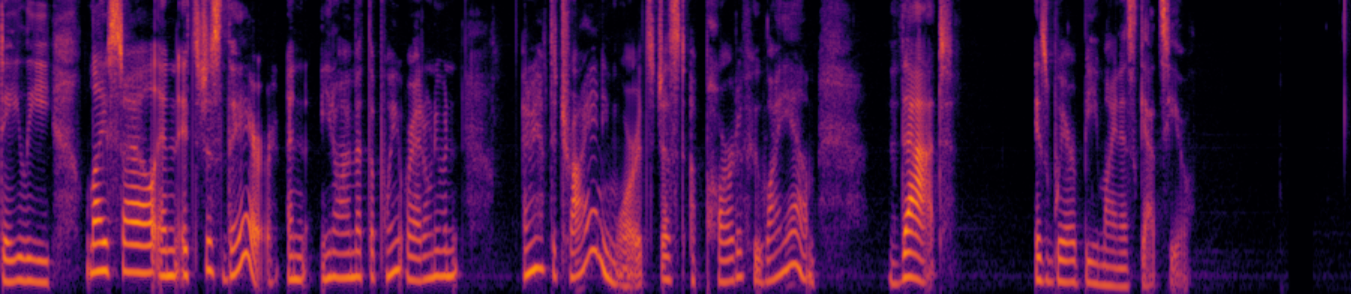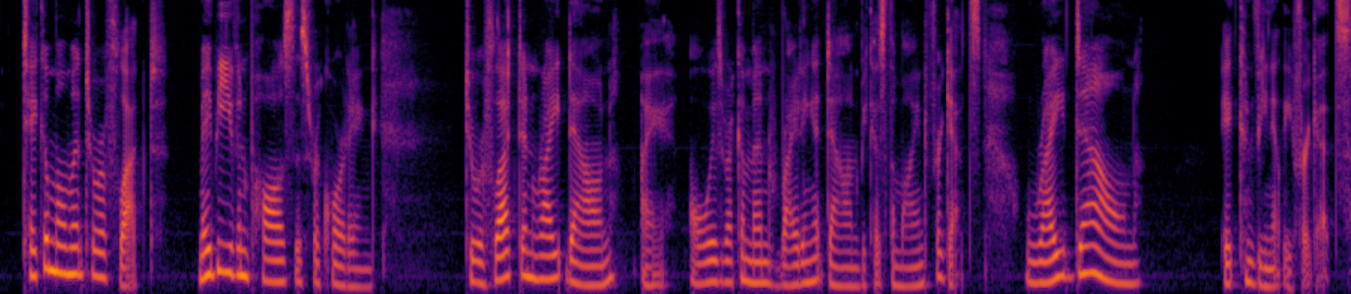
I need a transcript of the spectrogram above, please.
daily lifestyle and it's just there. And you know, I'm at the point where I don't even I don't have to try anymore. It's just a part of who I am. That is where B minus gets you. Take a moment to reflect, maybe even pause this recording to reflect and write down. I always recommend writing it down because the mind forgets. Write down, it conveniently forgets.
